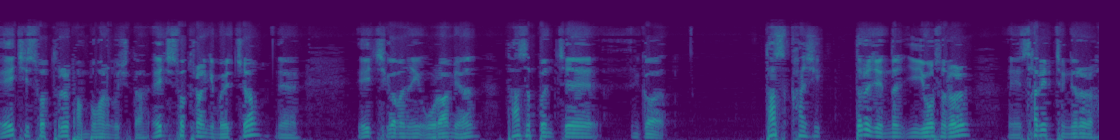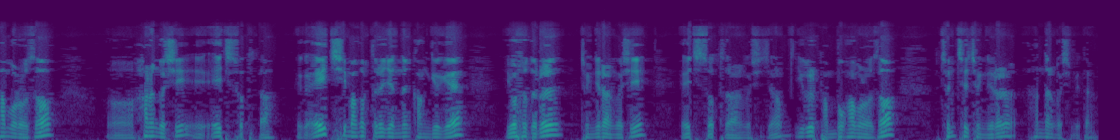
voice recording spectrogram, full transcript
H 소트를 반복하는 것이다. H 소트라는 게 뭐였죠? 네. H가 만약에 5라면 다섯 번째 그러니까 다섯 칸씩 떨어져 있는 이 요소를 예, 삽입 정렬을 함으로써 어, 하는 것이 H 소트다. 그러니까 H만큼 떨어져 있는 간격의 요소들을 정렬하는 것이 H 소트라는 것이죠. 이걸 반복함으로써 전체 정렬을 한다는 것입니다.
